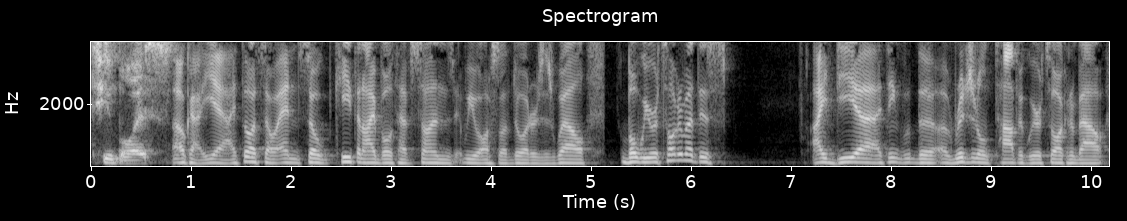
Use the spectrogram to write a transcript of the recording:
two boys. Okay, yeah, I thought so. And so Keith and I both have sons. We also have daughters as well. But we were talking about this idea. I think the original topic we were talking about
